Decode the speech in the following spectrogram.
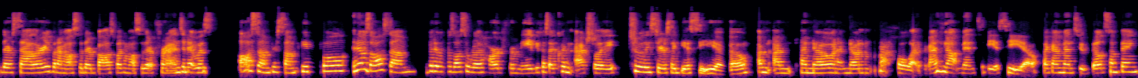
their salary but i'm also their boss but i'm also their friend. And it was awesome for some people. And it was awesome, but it was also really hard for me because I couldn't actually truly seriously be a CEO. I'm, I'm, I know and I've known my whole life. Like I'm not meant to be a CEO. Like I'm meant to build something,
